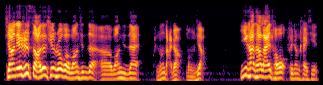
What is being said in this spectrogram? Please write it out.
蒋介石早就听说过王钦在啊，王锦哉能打仗，猛将。一看他来头，非常开心，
